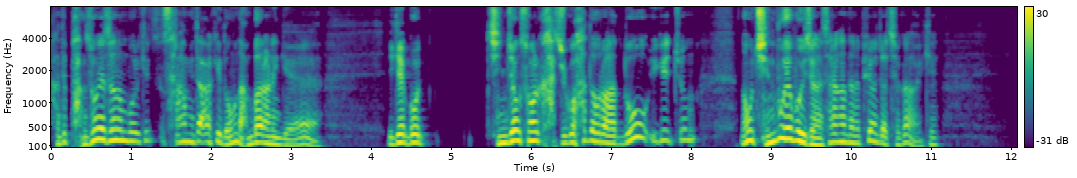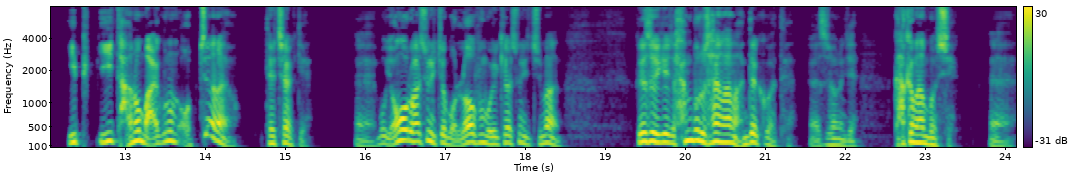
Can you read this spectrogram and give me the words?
아, 근데 방송에서는 뭐 이렇게 사랑합니다 이렇게 너무 남발하는 게 이게 뭐 진정성을 가지고 하더라도 이게 좀 너무 진부해 보이잖아요. 사랑한다는 표현 자체가 이렇게 이, 이 단어 말고는 없잖아요. 대체할 게. 예, 뭐 영어로 할 수는 있죠. 뭐 love 뭐 이렇게 할 수는 있지만 그래서 이게 함부로 사용하면 안 될 것 같아. 그래서 저는 이제 가끔 한 번씩, 예,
